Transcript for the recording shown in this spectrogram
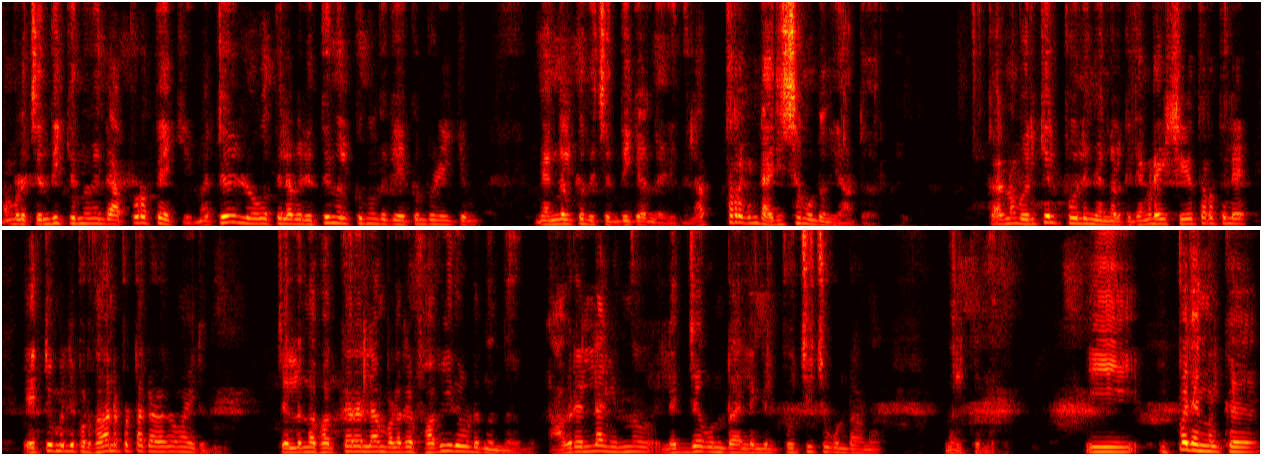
നമ്മൾ ചിന്തിക്കുന്നതിന്റെ അപ്പുറത്തേക്ക് മറ്റൊരു ലോകത്തിൽ അവർ എത്തി നിൽക്കുന്നത് കേൾക്കുമ്പോഴേക്കും ഞങ്ങൾക്കത് ചിന്തിക്കാൻ കഴിയുന്നില്ല. അത്ര കണ്ട് അരിശമുണ്ട് നാട്ടുകാർക്ക്. കാരണം ഒരിക്കൽ പോലും ഞങ്ങൾക്ക് ഞങ്ങളുടെ ഈ ക്ഷേത്രത്തിലെ ഏറ്റവും വലിയ പ്രധാനപ്പെട്ട ഘടകമായിരുന്നു ചെല്ലുന്ന ഭക്തരെല്ലാം വളരെ ഭവീതയോട് നിന്നിരുന്നു അവരെല്ലാം ഇന്ന് ലജ്ജ കൊണ്ട് അല്ലെങ്കിൽ പുച്ഛിച്ചുകൊണ്ടാണ് നിൽക്കുന്നത്. ഈ ഇപ്പം ഞങ്ങൾക്ക്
